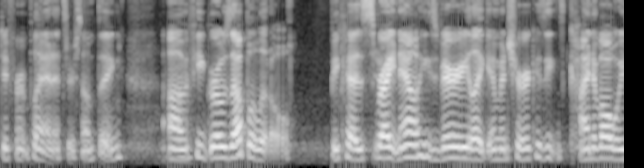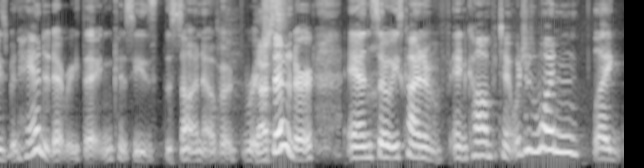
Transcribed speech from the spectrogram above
different planets or something. Um, if he grows up a little, because right now he's very like immature because he's kind of always been handed everything because he's the son of a rich That's- senator, and so he's kind of incompetent, which is one like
